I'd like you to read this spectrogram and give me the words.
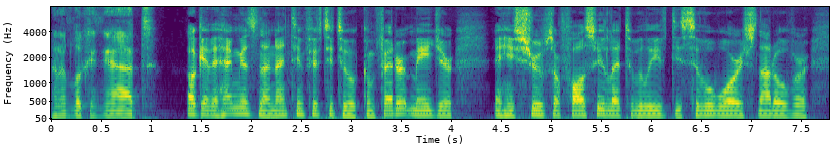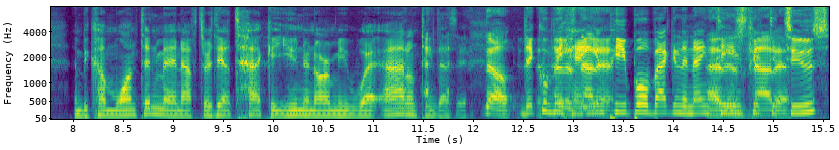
and I'm looking at. Okay, the Hangman's Knot, 1952. A Confederate major and his troops are falsely led to believe the Civil War is not over and become wanted men after they attack a Union army. We- I don't think that's it. No, They could be is hanging people back in the That is not it. 1952s,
